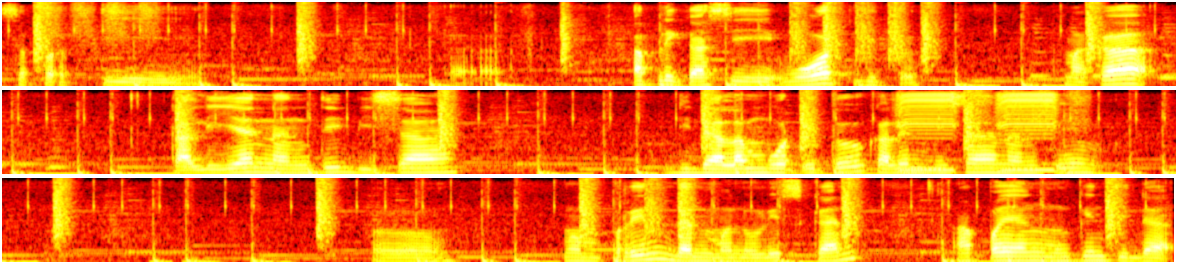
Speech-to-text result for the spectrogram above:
seperti uh, aplikasi Word gitu, maka kalian nanti bisa di dalam Word itu kalian bisa nanti uh, memprint dan menuliskan apa yang mungkin tidak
